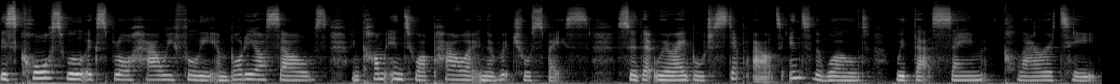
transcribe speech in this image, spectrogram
This course will explore how we fully embody ourselves and come into our power in the ritual space so that we're able to step out into the world with that same clarity.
